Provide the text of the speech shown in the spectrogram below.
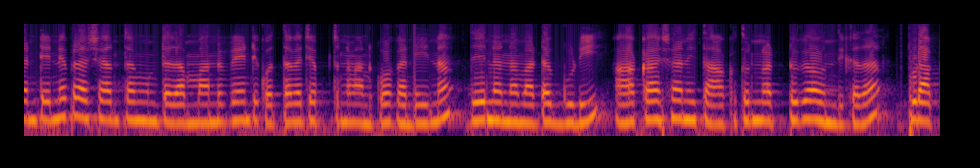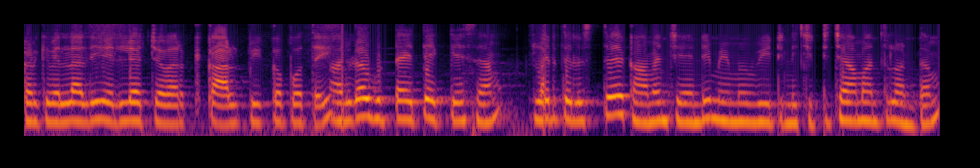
అంటేనే ప్రశాంతంగా ఉంటది అమ్మా నువ్వేంటి కొత్తగా చెప్తున్నావు అనుకోకండి అదేనన్నమాట గుడి. ఆకాశాన్ని తాకుతున్నట్టుగా ఉంది కదా. ఇప్పుడు అక్కడికి వెళ్ళాలి. వెళ్ళి వచ్చే వరకు కాలు పీక్కపోతాయి. అదిగా గుట్ట అయితే ఎక్కేసాం ఫ్లైట్ తెలిస్తే కామెంట్ చేయండి. మేము వీటిని చిట్టి చామంతులు అంటాం.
